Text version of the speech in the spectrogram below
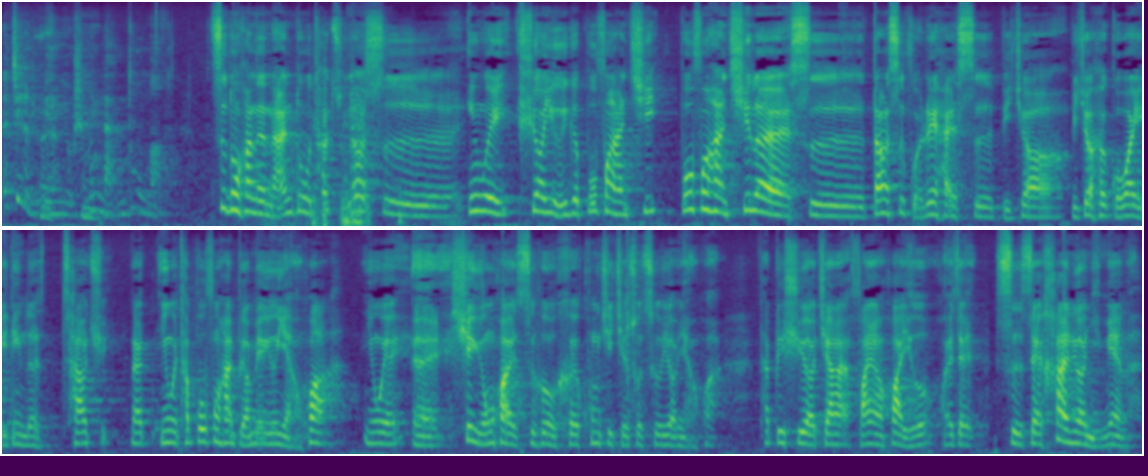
那这个里面有什么难度吗？自动焊的难度，它主要是因为需要有一个波峰焊机。波峰焊机呢，是当时国内还是比较比较和国外一定的差距。那因为它波峰焊表面有氧化，因为呃先融化之后和空气接触之后要氧化。它必须要加防氧化油，或者是在焊料里面了，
